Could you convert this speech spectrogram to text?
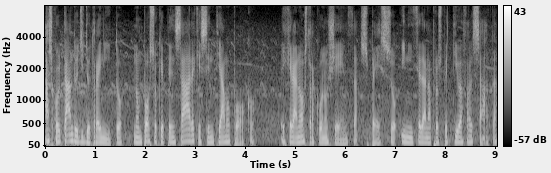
Ascoltando Egidio Trainito non posso che pensare che sentiamo poco e che la nostra conoscenza spesso inizia da una prospettiva falsata.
